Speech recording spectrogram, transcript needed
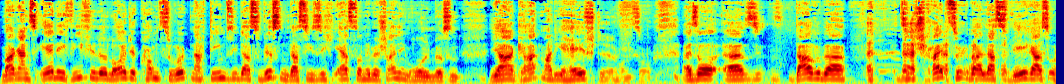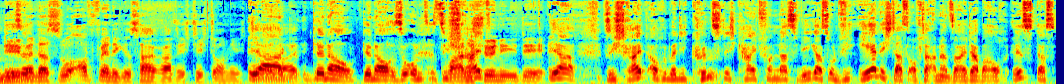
mal ganz ehrlich, wie viele Leute kommen zurück, nachdem sie das wissen, dass sie sich erst so eine Bescheinigung holen müssen? Ja, gerade mal die Hälfte und so. Also äh, sie, darüber, sie schreibt so über Las Vegas und nee, diese, wenn das so aufwendig ist, heirate ich dich doch nicht. Tut ja, genau, genau. So und sie War schreibt, eine schöne Idee. Ja, sie schreibt auch über die Künstlichkeit von Las Vegas und wie ehrlich das auf der anderen Seite aber auch ist, dass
